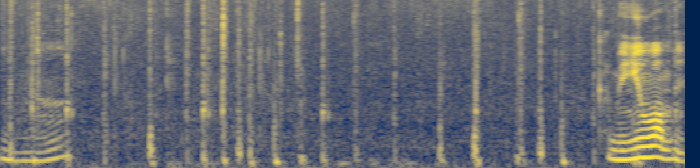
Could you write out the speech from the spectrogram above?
Dobra. Kamieniołomy.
